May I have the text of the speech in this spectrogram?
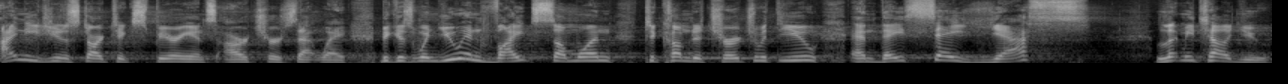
I need you to start to experience our church that way. Because when you invite someone to come to church with you and they say yes, let me tell you,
